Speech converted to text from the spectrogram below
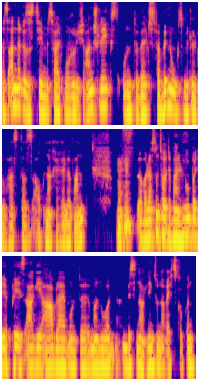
Das andere System ist halt, wo du dich anschlägst und welches Verbindungsmittel du hast. Das ist auch nachher relevant. Mhm. Aber lass uns heute mal nur bei der PSA-GA bleiben und äh, immer nur ein bisschen nach links und nach rechts gucken.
